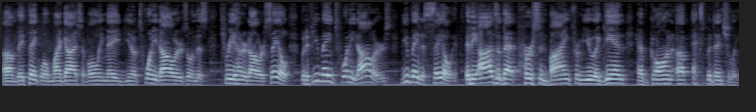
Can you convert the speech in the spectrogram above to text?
Um, they think well my gosh I've only made you know $20 on this $300 sale. But if you made $20 you made a sale and the odds of that person buying from you again have gone up exponentially.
